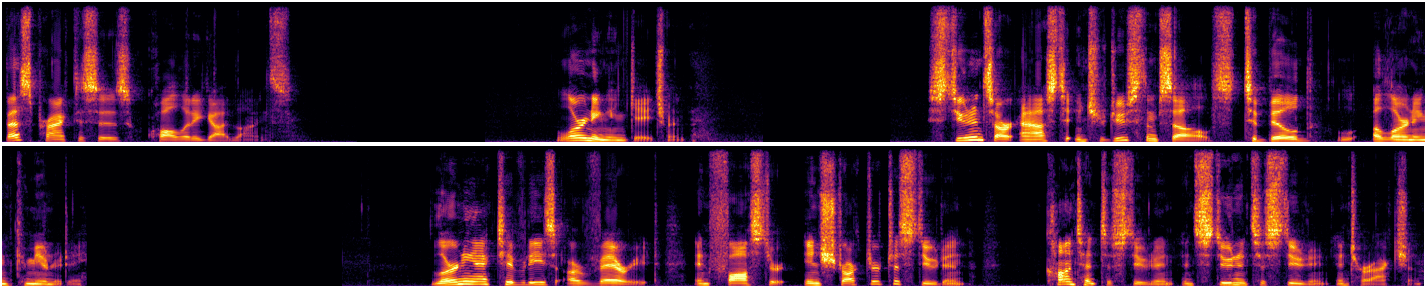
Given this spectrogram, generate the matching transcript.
Best Practices Quality Guidelines Learning Engagement Students are asked to introduce themselves to build a learning community. Learning activities are varied and foster instructor to student, content to student, and student to student interaction.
